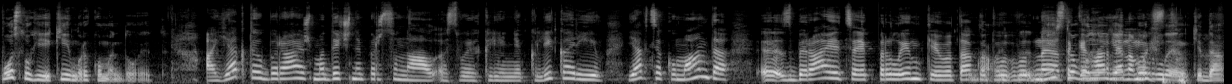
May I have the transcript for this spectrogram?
послуги, які їм рекомендують. А як ти обираєш медичний персонал е, своїх клінік, лікарів? Як ця команда е, збирається як перлинки, отак, Да, от в- в одне таке гарне як намисто? перлинки, да.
